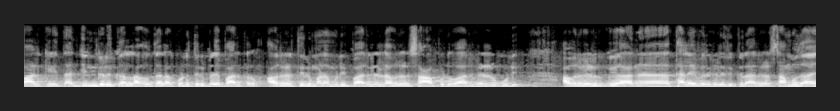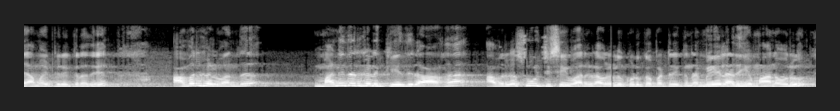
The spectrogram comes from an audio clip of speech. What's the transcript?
வாழ்க்கையை தான் ஜின்களுக்கு அல்லாஹு தாலா கொடுத்திருப்பதை பார்க்கிறோம். அவர்கள் திருமணம் முடிப்பார்கள் அவர்கள் சாப்பிடுவார்கள் உடி அவர்களுக்கான தலைவர்கள் இருக்கிறார்கள் சமுதாய அமைப்பு இருக்கிறது. அவர்கள் வந்து மனிதர்களுக்கு எதிராக அவர்கள் சூழ்ச்சி செய்வார்கள். அவர்களுக்கு கொடுக்கப்பட்டிருக்கின்ற மேலதிகமான ஒரு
